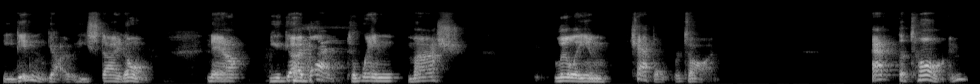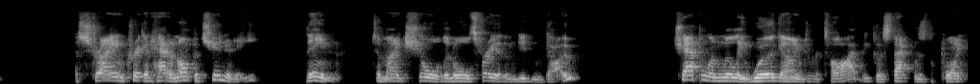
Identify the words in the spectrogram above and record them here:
He didn't go, he stayed on. Now, you go back to when Marsh, Lillee, and Chappell retired. At the time, Australian cricket had an opportunity then to make sure that all three of them didn't go. Chappell and Lillee were going to retire because that was the point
